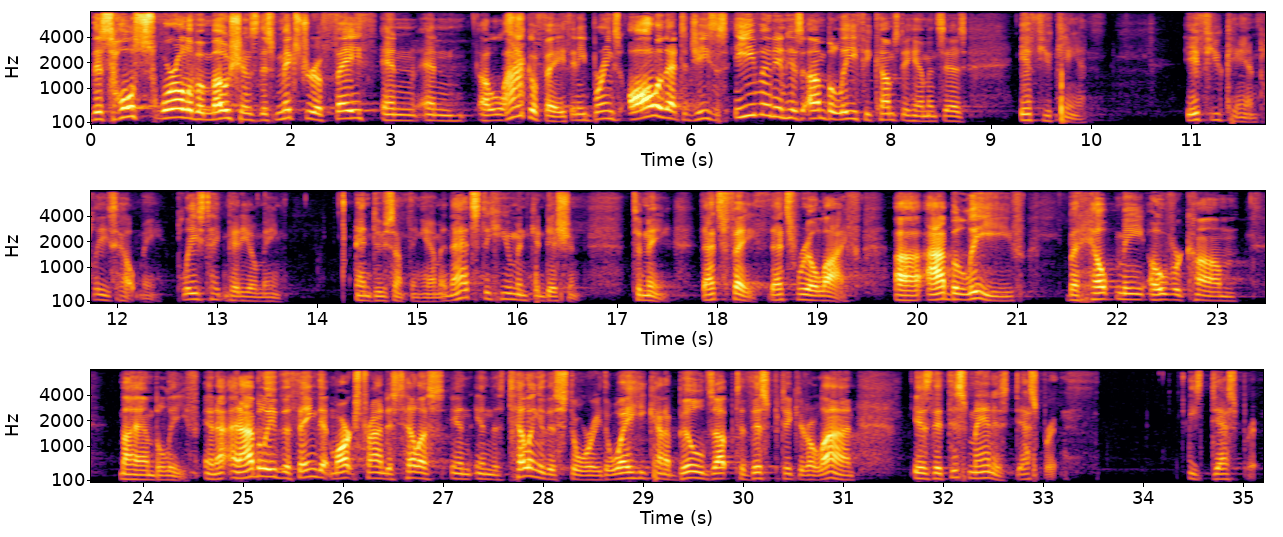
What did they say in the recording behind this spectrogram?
this whole swirl of emotions, this mixture of faith and, and a lack of faith. And he brings all of that to Jesus. Even in his unbelief, he comes to him and says, If you can, if you can, please help me. Please take pity on me and do something him. And that's the human condition to me. That's faith. That's real life. Uh, I believe, but help me overcome my unbelief. And I, and I believe the thing that Mark's trying to tell us in, in the telling of this story, the way he kind of builds up to this particular line, is that this man is desperate. He's desperate.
